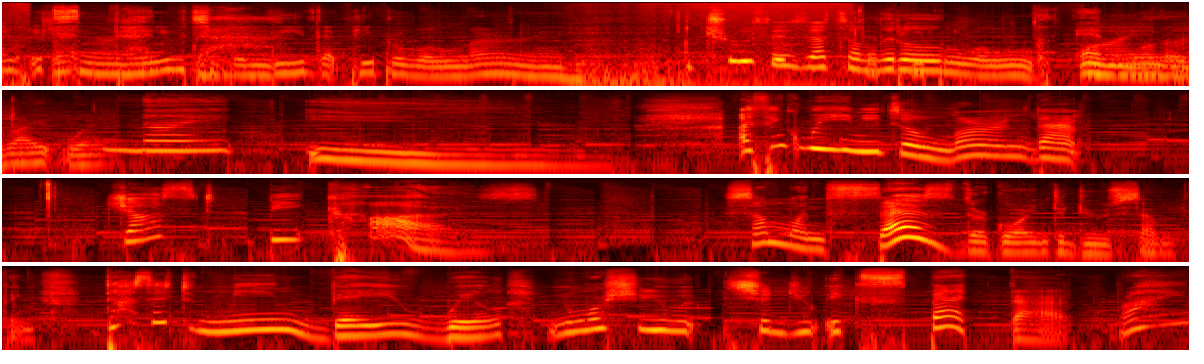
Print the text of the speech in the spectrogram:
you it's naive to believe that people will learn. The truth is that's a that little N the right way. Naive. I think we need to learn that just because someone says they're going to do something doesn't mean they will, nor should you, should you expect that, right?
